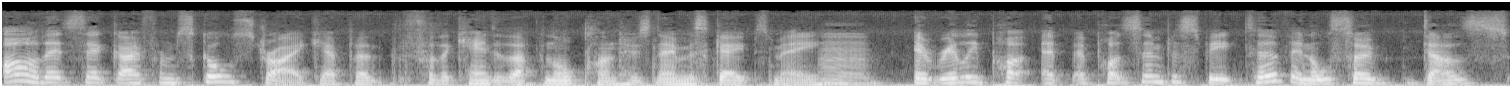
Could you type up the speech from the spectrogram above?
oh, that's that guy from School Strike up in, for the candidate up in Auckland whose name escapes me. Hmm. It really put it, it puts in perspective and also does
